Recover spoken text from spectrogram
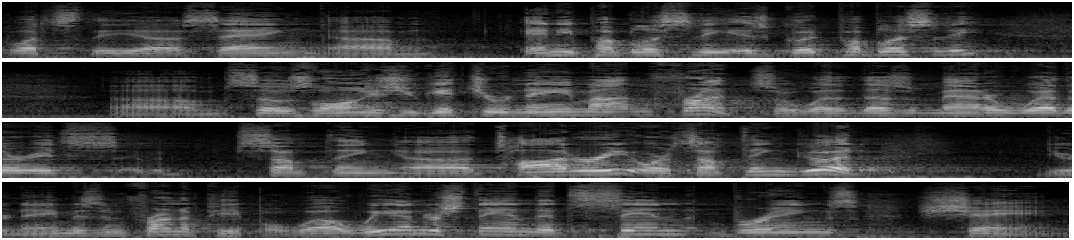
what's the uh, saying? Um, any publicity is good publicity. Um, so as long as you get your name out in front, so whether, it doesn't matter whether it's something uh, tawdry or something good your name is in front of people. Well, we understand that sin brings shame.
